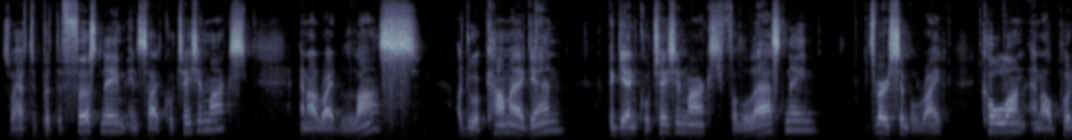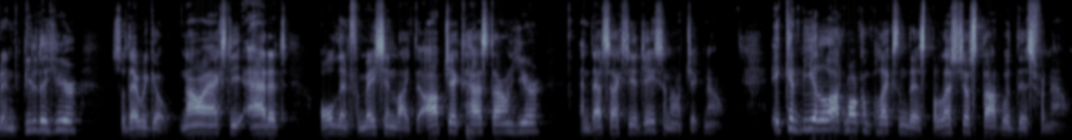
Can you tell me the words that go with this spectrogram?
So I have to put the first name inside quotation marks, and I'll write Lars. I'll do a comma again, again quotation marks for the last name. It's very simple, right? Colon, and I'll put in Bilde here. So there we go. Now I actually added all the information like the object has down here, and that's actually a JSON object now. It can be a lot more complex than this, but let's just start with this for now.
